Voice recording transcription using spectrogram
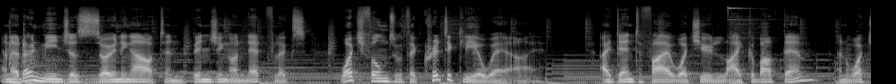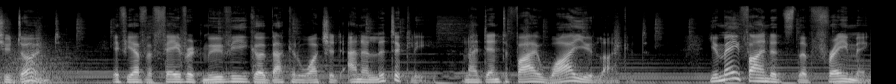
And I don't mean just zoning out and binging on Netflix, watch films with a critically aware eye. Identify what you like about them and what you don't. If you have a favorite movie, go back and watch it analytically and identify why you like it. You may find it's the framing,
